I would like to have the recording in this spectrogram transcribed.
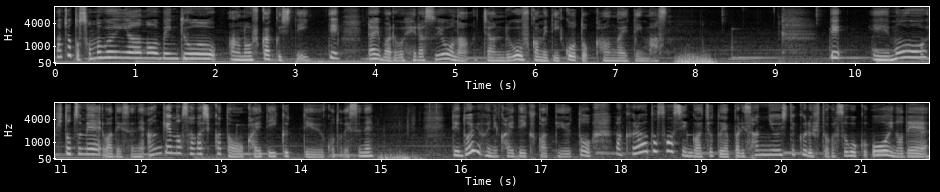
まあ、ちょっとその分野の勉強をあの深くしていってライバルを減らすようなジャンルを深めていこうと考えています。で、えー、もう一つ目はですね案件の探し方を変えていくっていうことですね。でどういうふうに変えていくかっていうと、まあ、クラウドソーシングはちょっとやっぱり参入してくる人がすごく多いので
